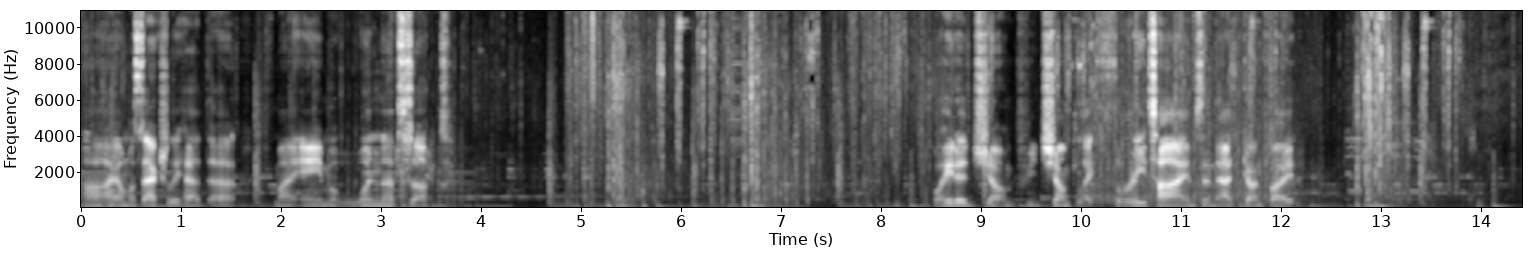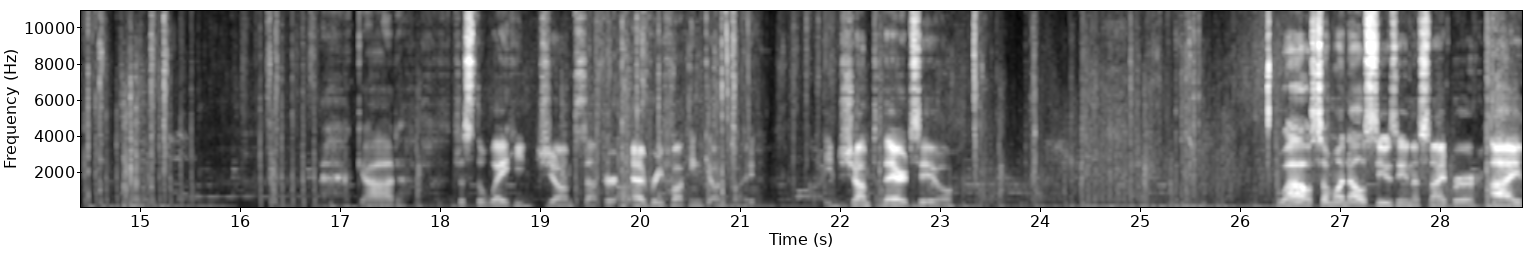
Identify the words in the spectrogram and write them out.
Uh, I almost actually had that. My aim wouldn't have sucked. Way to jump. He jumped like three times in that gunfight. God. Just the way he jumps after every fucking gunfight. He jumped there too. Wow, someone else using a sniper. I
